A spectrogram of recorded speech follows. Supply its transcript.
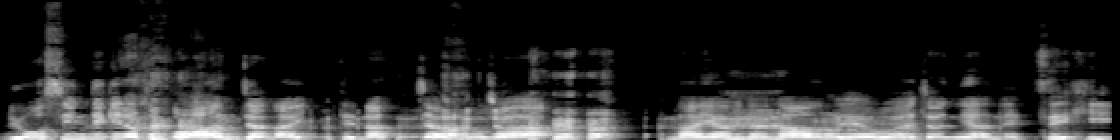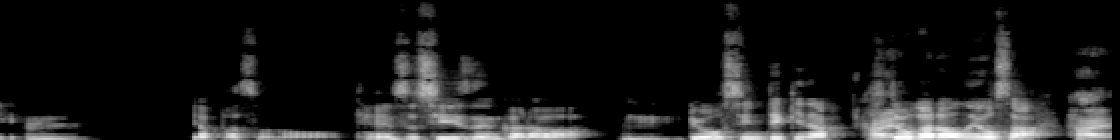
良心的なとこあんじゃないってなっちゃうのが、悩みだ。な ので、なるほど大山ちゃんにはね、ぜひ、うん。やっぱその、テンスシーズンからは、うん。良心的なはい人柄の良さ、はい。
